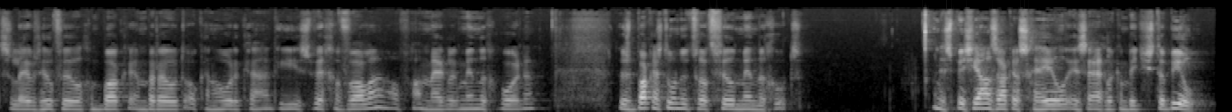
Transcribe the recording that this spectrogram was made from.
ze levert heel veel gebak en brood ook aan horeca, die is weggevallen of aanmerkelijk minder geworden. Dus bakkers doen het wat veel minder goed. de speciaalzakkersgeheel is eigenlijk een beetje stabiel.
